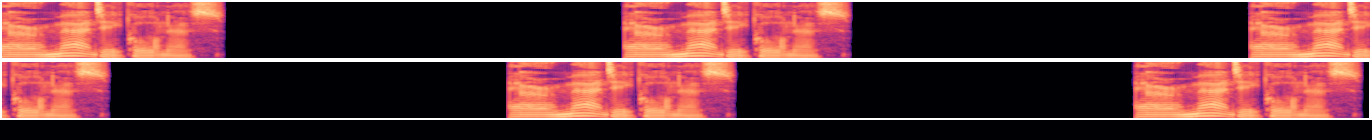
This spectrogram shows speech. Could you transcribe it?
aromaticalness. Aromaticalness. Aromaticalness. Aromaticalness. Aromaticalness.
